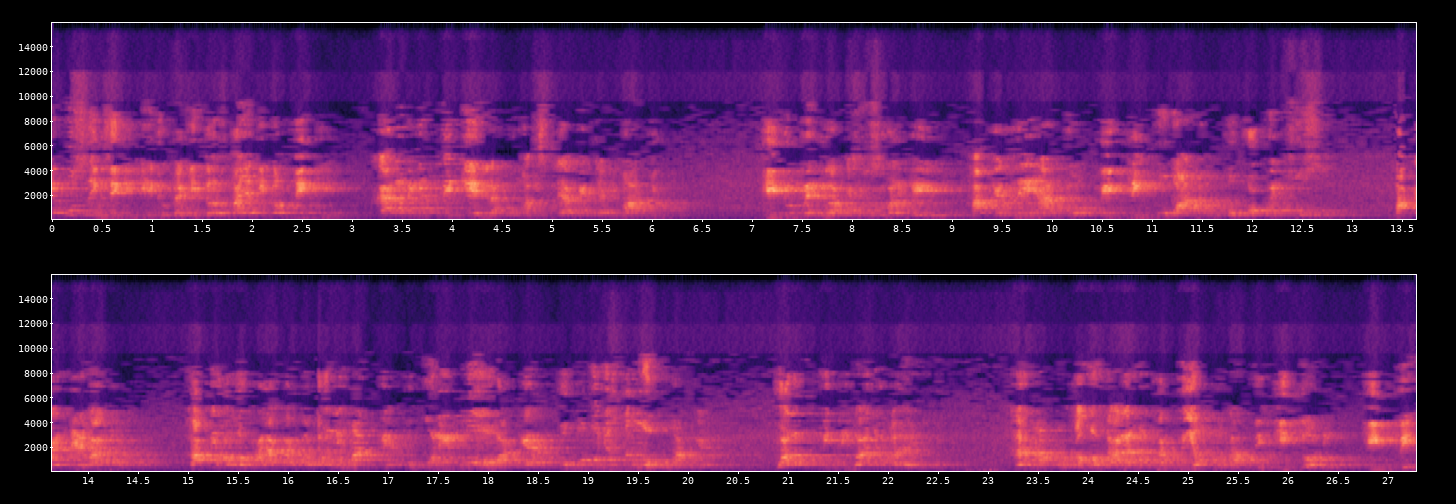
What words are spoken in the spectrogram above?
dia pusing sikit kehidupan kita supaya kita fikir. Karena dengan fikirlah umat Islam akan jadi maju. Hidup itu akan sesuai Makan ni ada, fikir kuwan, bukawit susu. Makan ni banyak. Tapi Allah Ta'ala kata tak boleh makan. Pukul lima makan, pukul tujuh setengah makan. Walaupun fikir banyak eh. Kenapa Allah Ta'ala nak terbiak berkata kita ni pimpin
